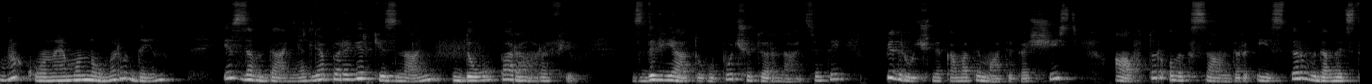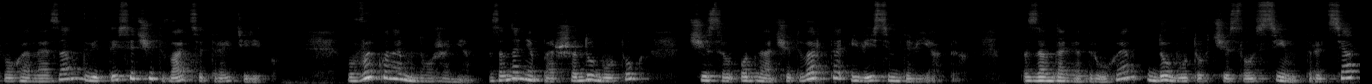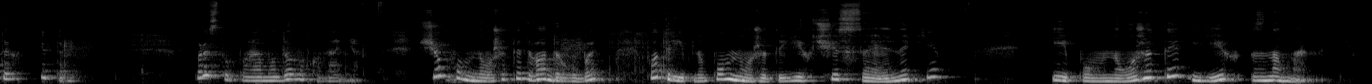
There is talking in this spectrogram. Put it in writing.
Виконуємо номер 1 із завдання для перевірки знань до параграфів з 9 по 14 підручника Математика 6, автор Олександр Істер, видавництво Генеза 2023 рік. Виконай множення. Завдання перше добуток чисел 1 четверта і 8 дев'ятих. Завдання друге добуток чисел 7 тридцятих і 3. Приступаємо до виконання. Щоб помножити два дроби, потрібно помножити їх чисельники і помножити їх знаменники.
